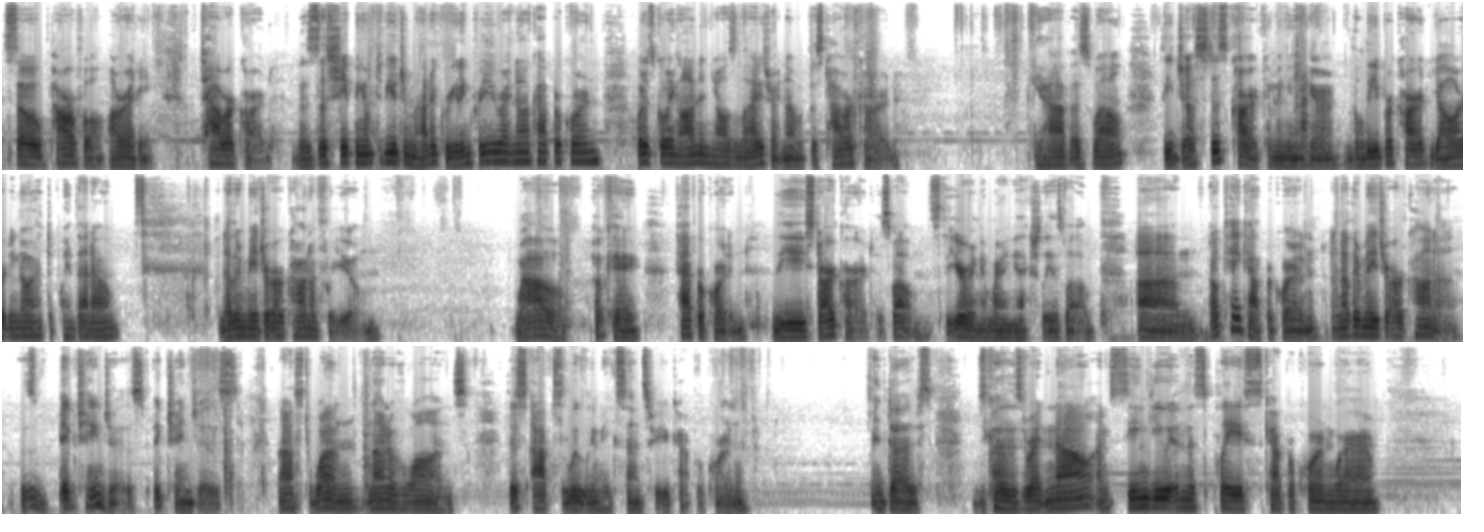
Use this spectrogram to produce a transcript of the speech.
So powerful already. Tower card. Is this shaping up to be a dramatic reading for you right now, Capricorn? What is going on in y'all's lives right now with this Tower card? You have as well the Justice card coming in here. The Libra card, y'all already know I have to point that out. Another major arcana for you. Wow, okay. Capricorn, the star card as well. It's the earring I'm wearing actually as well. Um, okay, Capricorn, another major arcana. This is big changes, big changes. Last one, Nine of Wands. This absolutely makes sense for you, Capricorn. It does. Because right now, I'm seeing you in this place, Capricorn, where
